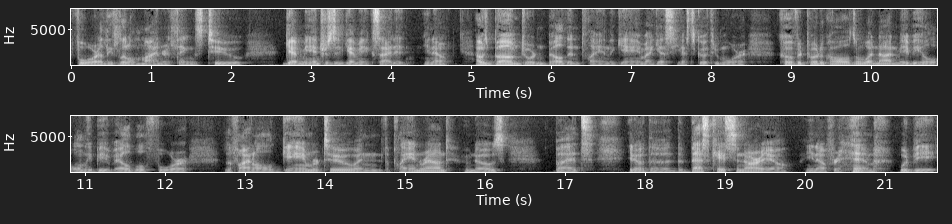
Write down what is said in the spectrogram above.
for these little minor things to get me interested, get me excited. You know, I was bummed Jordan Bell didn't play in the game. I guess he has to go through more COVID protocols and whatnot. Maybe he'll only be available for the final game or two and the playing round. Who knows? But you know, the the best case scenario you know, for him would be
